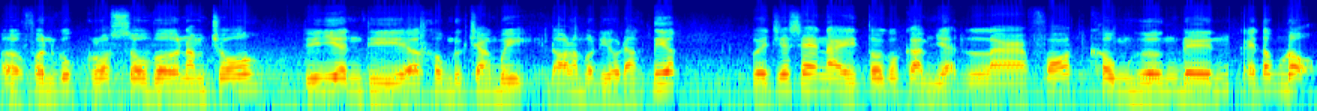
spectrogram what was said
ở phân khúc crossover 5 chỗ. Tuy nhiên thì ờ, không được trang bị, đó là một điều đáng tiếc. Về chiếc xe này tôi có cảm nhận là Ford không hướng đến cái tốc độ.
